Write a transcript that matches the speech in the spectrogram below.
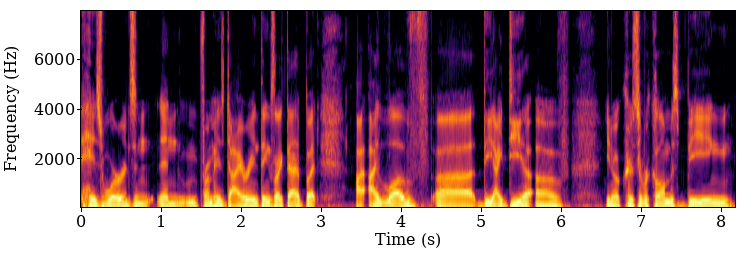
his words and, and from his diary and things like that. But I, I love uh, the idea of, you know, Christopher Columbus being,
